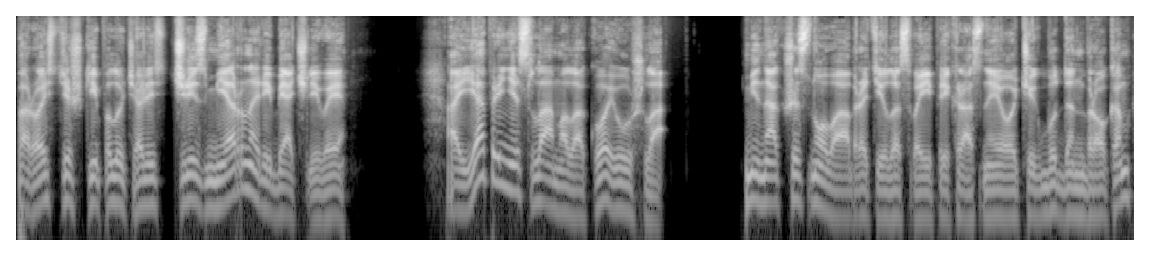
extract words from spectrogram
Порой стишки получались чрезмерно ребячливые — а я принесла молоко и ушла. Минакши снова обратила свои прекрасные очи к Будденброкам,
